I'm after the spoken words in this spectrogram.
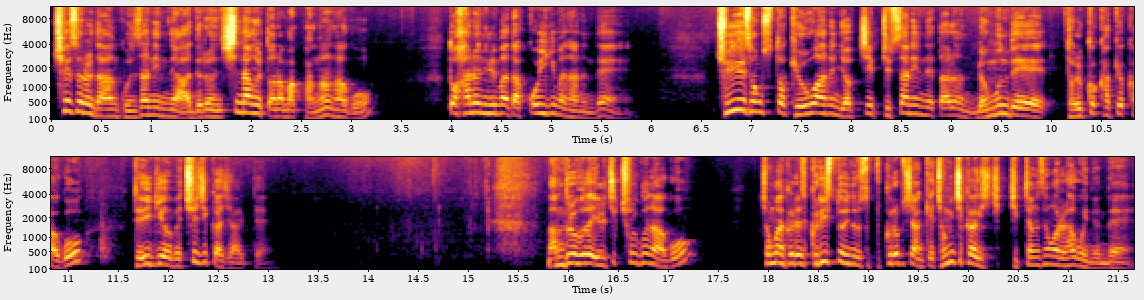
최선을 다한 권사님네 아들은 신앙을 떠나 막 방황하고 또 하는 일마다 꼬이기만 하는데 주일 성수터 교우하는 옆집 집사님네 딸은 명문대에 덜컥 합격하고 대기업에 취직까지 할 때 남들보다 일찍 출근하고 정말 그래서 그리스도인으로서 부끄럽지 않게 정직하게 직장 생활을 하고 있는데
